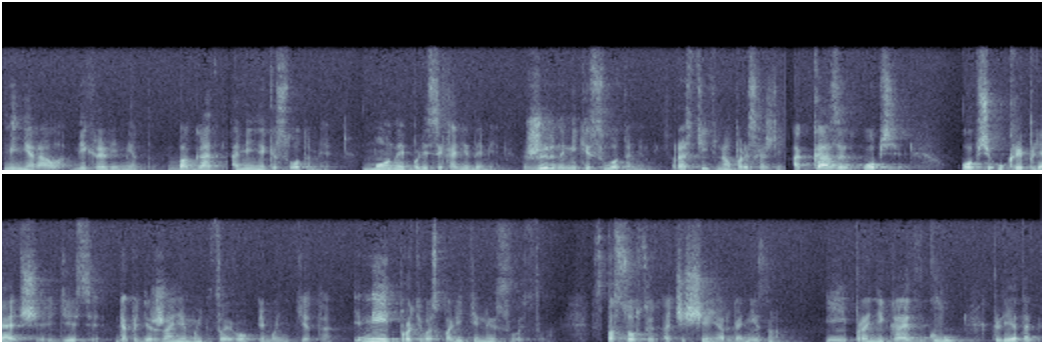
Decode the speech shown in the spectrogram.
минералов, микроэлементов. Богат аминокислотами, монополисахаридами, жирными кислотами растительного происхождения. Оказывает общее общеукрепляющее действие для поддержания своего иммунитета. Имеет противовоспалительные свойства. Способствует очищению организма и проникает вглубь клеток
